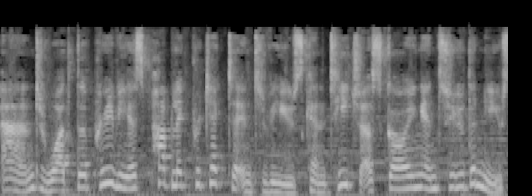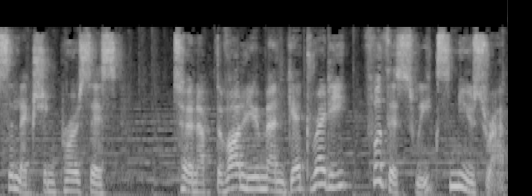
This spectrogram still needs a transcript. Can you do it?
And what the previous public protector interviews can teach us going into the new selection process. Turn up the volume and get ready for this week's news wrap.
